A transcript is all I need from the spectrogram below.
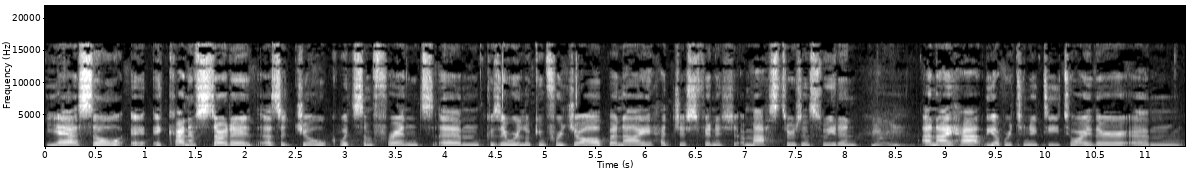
Yeah, so it, it kind of started as a joke with some friends because um, they were looking for a job, and I had just finished a master's in Sweden, hmm. and I had the opportunity to either um,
